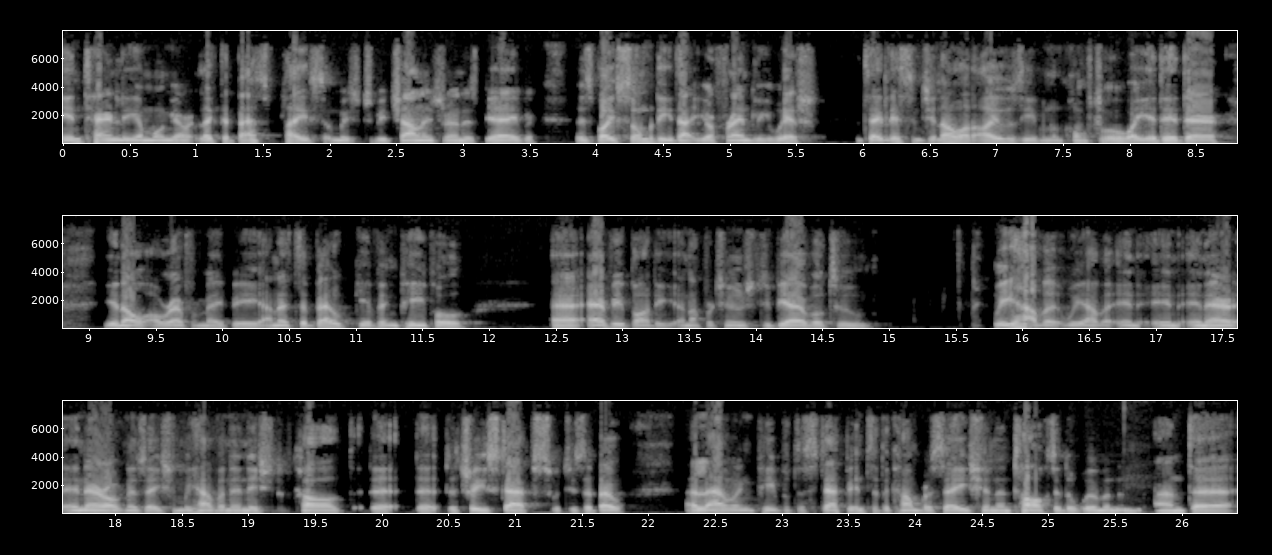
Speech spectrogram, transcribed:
internally among your like the best place in which to be challenged around this behavior is by somebody that you're friendly with and say, listen, do you know what? I was even uncomfortable with what you did there, you know, or whatever it may be. And it's about giving people, uh, everybody, an opportunity to be able to. We have a we have a, in, in in our in our organisation we have an initiative called the, the the three steps, which is about allowing people to step into the conversation and talk to the women and uh,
